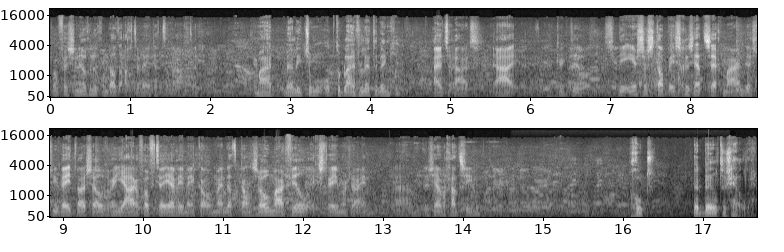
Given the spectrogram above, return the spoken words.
professioneel genoeg om dat achterwege te laten. Maar wel iets om op te blijven letten, denk je? Uiteraard. Ja, kijk, de, de eerste stap is gezet, zeg maar. Dus wie weet waar ze over een jaar of over twee jaar weer mee komen. En dat kan zomaar veel extremer zijn. Uh, dus ja, we gaan het zien. Goed. Het beeld is helder.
